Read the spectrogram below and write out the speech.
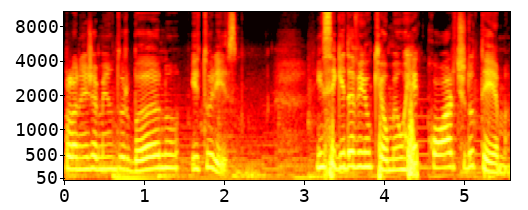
planejamento urbano e turismo. Em seguida vem o que? O meu recorte do tema.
